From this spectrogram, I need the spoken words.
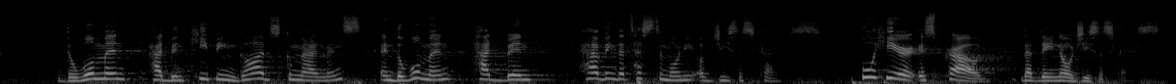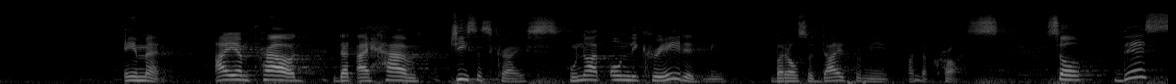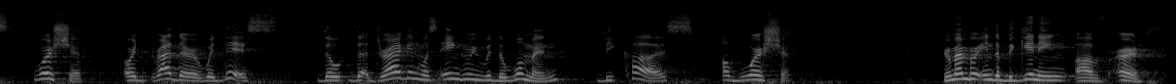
The woman had been keeping God's commandments, and the woman had been having the testimony of Jesus Christ. Who here is proud that they know Jesus Christ? Amen. I am proud that I have Jesus Christ, who not only created me, but also died for me on the cross. So, this worship, or rather, with this, the, the dragon was angry with the woman because of worship. Remember, in the beginning of earth,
